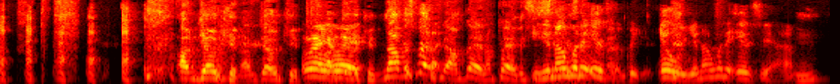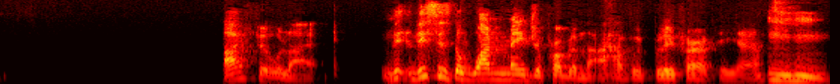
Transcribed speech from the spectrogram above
it. I'm joking. I'm joking. Wait, I'm wait. joking. Now, respectfully, I'm playing. I'm playing. This is you know what it is? But, ill, you know what it is, yeah? Mm. I feel like th- this is the one major problem that I have with blue therapy, yeah? man. Mhm.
